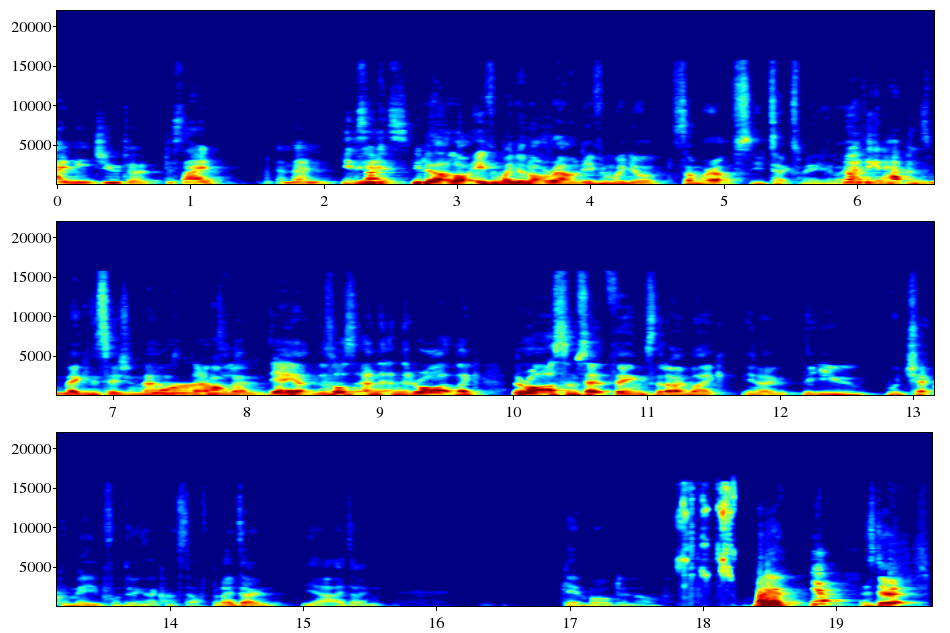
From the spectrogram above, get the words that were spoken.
I need you to decide. And then he decides. You, you do that a lot, even when you're not around, even when you're somewhere else. You text me. You're like, no, I think it happens. Make a decision. That more happens, a lot. Yeah, yeah. There's lots, and, and there are like there are some set things that I'm like, you know, that you would check with me before doing that kind of stuff. But I don't. Yeah, I don't get involved in love. Margo? Yep. Let's do it.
